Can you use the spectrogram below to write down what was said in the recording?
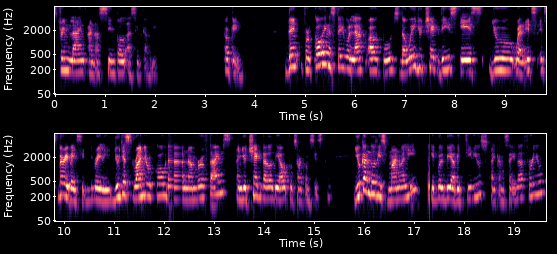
streamlined and as simple as it can be. Okay, then for coding stable lag outputs, the way you check this is you, well, it's, it's very basic, really. You just run your code a number of times and you check that all the outputs are consistent. You can do this manually. It will be a bit tedious, I can say that for you.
